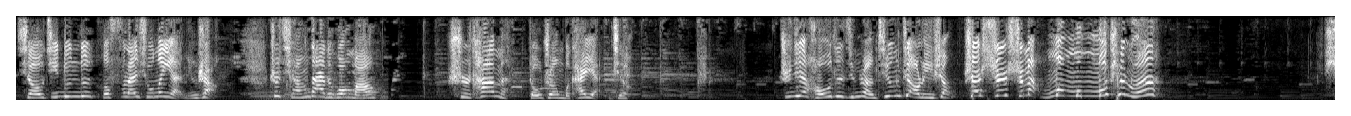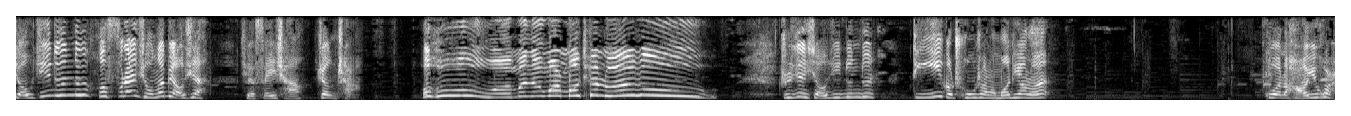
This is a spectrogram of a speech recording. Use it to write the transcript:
小鸡墩墩和弗兰熊的眼睛上。这强大的光芒使他们都睁不开眼睛。只见猴子警长惊叫了一声：“什什什么摩摩摩天轮？”小鸡墩墩和弗兰熊的表现却非常正常。哦吼，我们能玩摩天轮喽！只见小鸡墩墩第一个冲上了摩天轮。过了好一会儿，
